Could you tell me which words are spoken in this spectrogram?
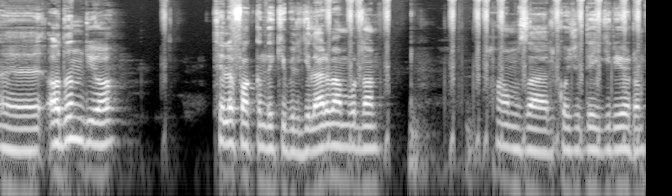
Ee, adın diyor. Telef hakkındaki bilgiler. Ben buradan Hamza El Koca diye giriyorum.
